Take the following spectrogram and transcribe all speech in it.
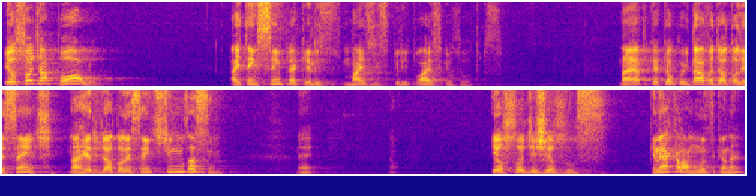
Eu sou de Apolo. Aí tem sempre aqueles mais espirituais que os outros. Na época que eu cuidava de adolescente, na rede de adolescentes, tínhamos assim. Né? Eu sou de Jesus. Que nem aquela música, né?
